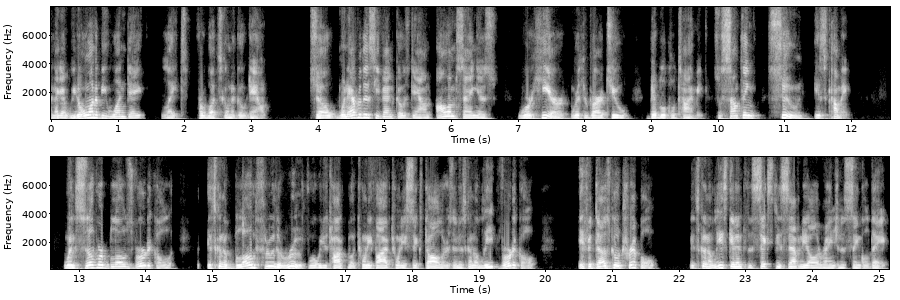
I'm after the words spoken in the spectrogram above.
And again, we don't want to be one day late for what's going to go down. So whenever this event goes down, all I'm saying is we're here with regard to biblical timing. So something soon is coming. When silver blows vertical, it's going to blow through the roof, what we just talked about, $25, $26, and it's going to leap vertical. If it does go triple, it's going to at least get into the 60 to $70 range in a single day.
